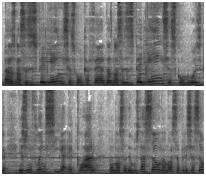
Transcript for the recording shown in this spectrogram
das nossas experiências com café, das nossas experiências com música. Isso influencia, é claro, na nossa degustação, na nossa apreciação.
